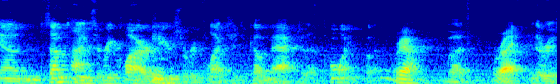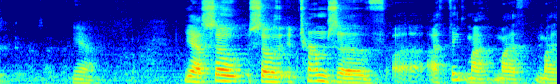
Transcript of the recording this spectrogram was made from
And sometimes it requires Mhm. years of reflection to come back to that point, but, Yeah. But Right. there is a difference, I think. Yeah. Yeah, so so in terms of, uh, I think my, my, my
